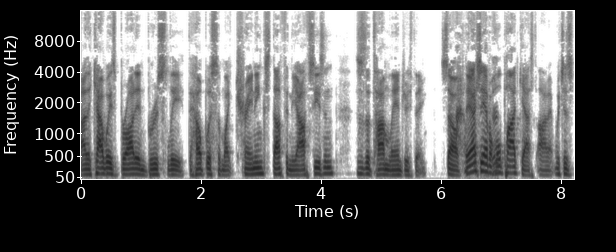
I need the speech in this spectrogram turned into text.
uh, the Cowboys brought in Bruce Lee to help with some like training stuff in the off season. This is the Tom Landry thing. So they actually have a whole podcast on it, which is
